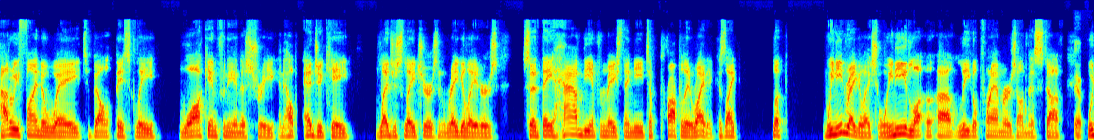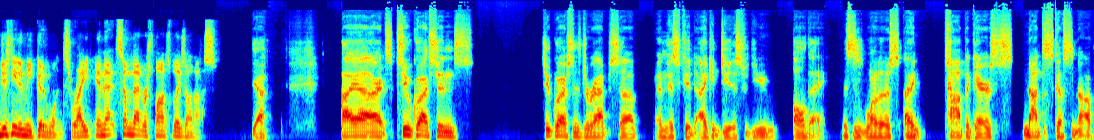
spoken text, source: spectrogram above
how do we find a way to basically walk in from the industry and help educate legislatures and regulators so that they have the information they need to properly write it because like look we need regulation we need uh, legal parameters on this stuff yep. we just need to meet good ones right and that some of that responsibility is on us yeah i uh, all right so two questions two questions to wrap us up and this could i could do this with you all day this is one of those i think topic areas not discussed enough.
